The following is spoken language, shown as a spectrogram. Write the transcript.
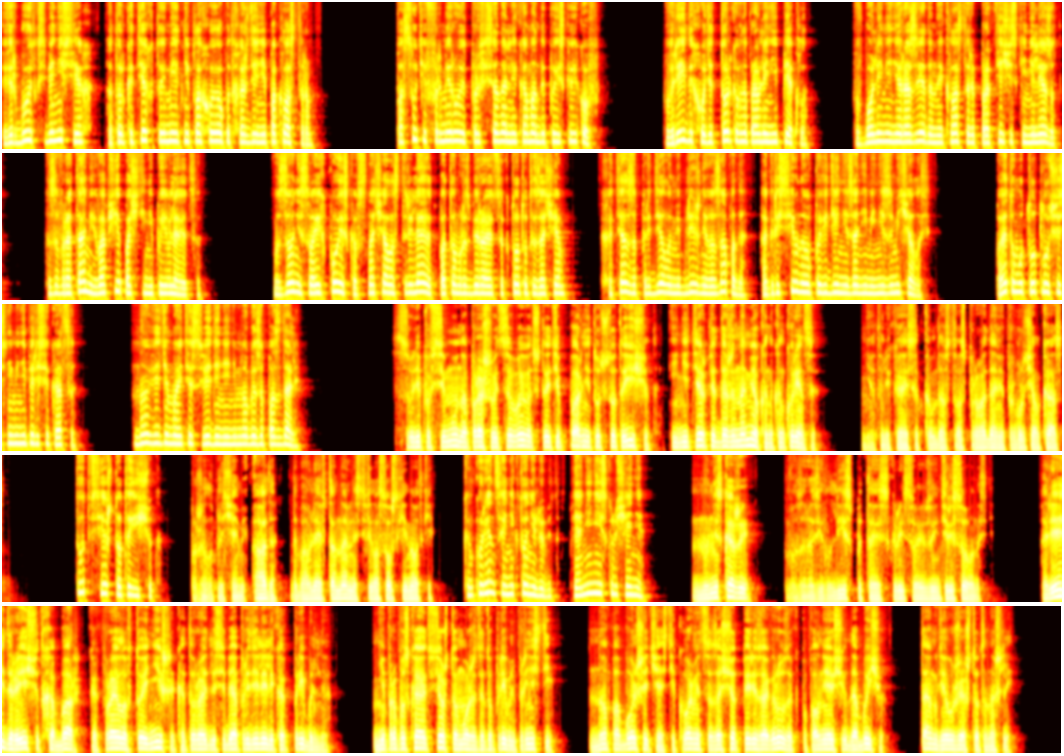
Вербуют к себе не всех, а только тех, кто имеет неплохой опыт хождения по кластерам. По сути, формируют профессиональные команды поисковиков. В рейды ходят только в направлении пекла. В более-менее разведанные кластеры практически не лезут. За вратами вообще почти не появляются. В зоне своих поисков сначала стреляют, потом разбираются, кто тут и зачем. Хотя за пределами Ближнего Запада агрессивного поведения за ними не замечалось. Поэтому тут лучше с ними не пересекаться. Но, видимо, эти сведения немного запоздали. Судя по всему, напрашивается вывод, что эти парни тут что-то ищут и не терпят даже намека на конкуренцию. Не отвлекаясь от колдовства с проводами, пробурчал Каз. «Тут все что-то ищут», — пожала плечами Ада, добавляя в тональность философские нотки. «Конкуренции никто не любит, и они не исключение». «Ну не скажи», — возразил Лис, пытаясь скрыть свою заинтересованность. «Рейдеры ищут хабар, как правило, в той нише, которую для себя определили как прибыльную. Не пропускают все, что может эту прибыль принести, но по большей части кормятся за счет перезагрузок, пополняющих добычу, там, где уже что-то нашли.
